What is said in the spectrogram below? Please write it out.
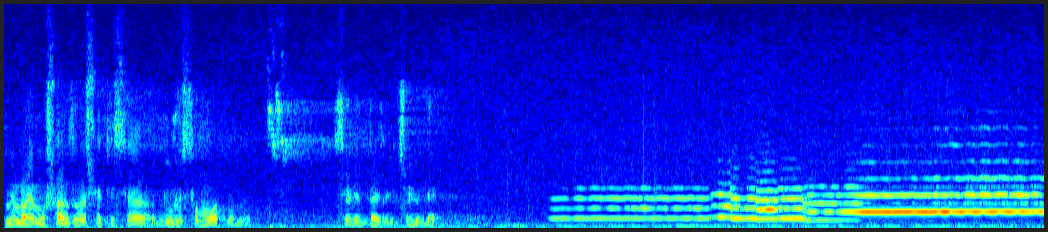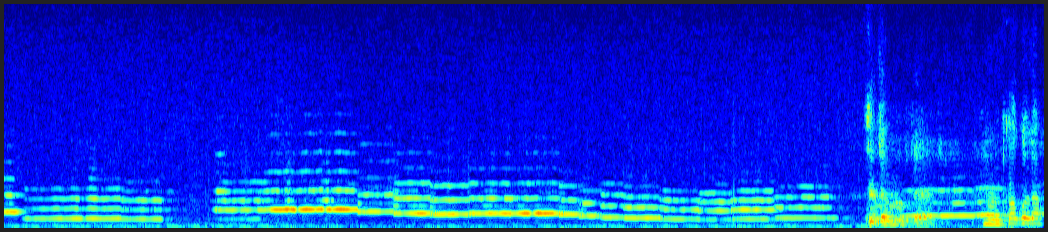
ми маємо шанс залишитися дуже самотними серед безлічі людей. Ты давно в театре? Два года.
